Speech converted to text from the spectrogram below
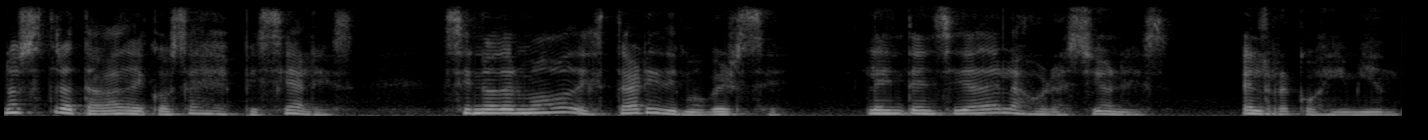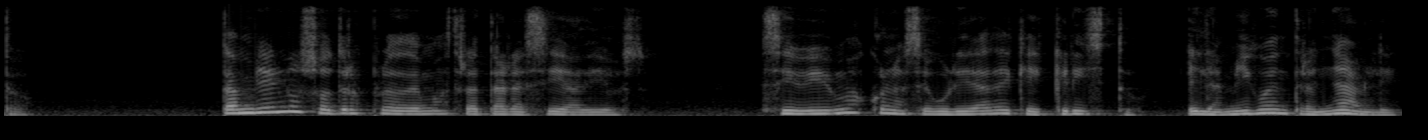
No se trataba de cosas especiales, sino del modo de estar y de moverse, la intensidad de las oraciones, el recogimiento. También nosotros podemos tratar así a Dios, si vivimos con la seguridad de que Cristo, el amigo entrañable,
